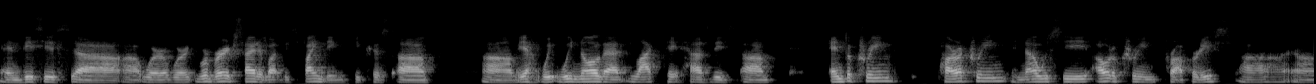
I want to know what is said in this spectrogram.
and this is uh, uh, where we're, we're very excited about this finding because uh, um, yeah, we, we know that lactate has this um, endocrine, paracrine, and now we see autocrine properties uh, uh,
